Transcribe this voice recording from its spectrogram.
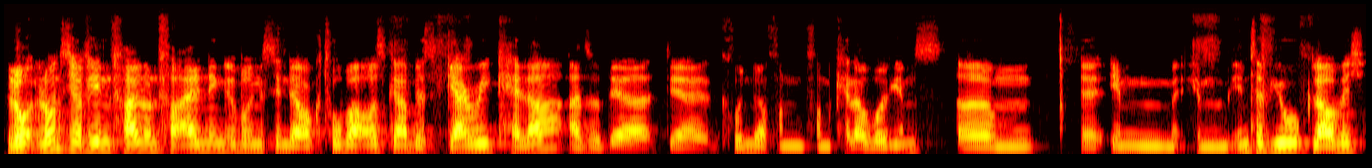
Lohnt sich auf jeden Fall und vor allen Dingen übrigens in der Oktoberausgabe ist Gary Keller, also der, der Gründer von, von Keller Williams, ähm, äh, im, im Interview, glaube ich.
